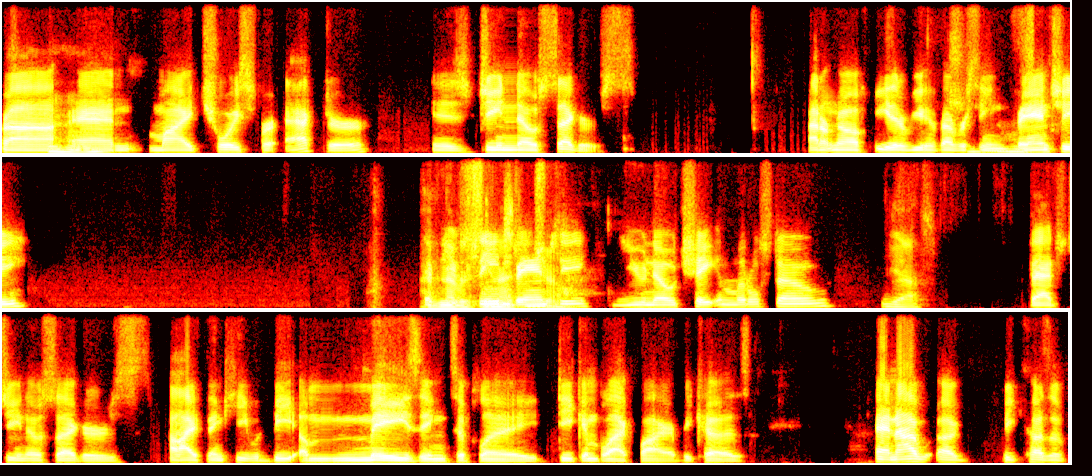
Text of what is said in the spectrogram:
Uh, Mhm. And my choice for actor is Geno Segers. I don't know if either of you have ever seen Geno- Banshee. I've If never you've seen, seen, that show. Banshee, you know Chayton Littlestone. Yes. That's Geno Segers. I think he would be amazing to play Deacon Blackfire because and I uh, because of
